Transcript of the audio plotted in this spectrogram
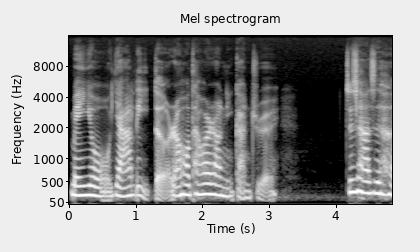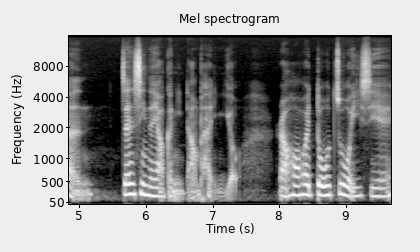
没有压力的。然后他会让你感觉，就是他是很真心的要跟你当朋友，然后会多做一些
